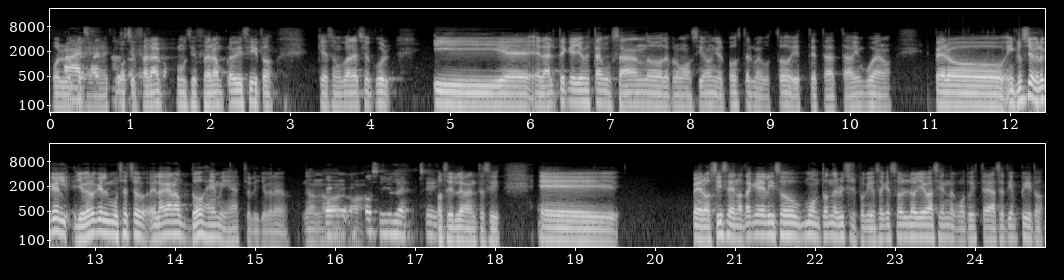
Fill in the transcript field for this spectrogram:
por lo Ah, que exacto, como si fuera como si fuera un plebiscito, que eso me pareció cool. Y eh, el arte que ellos están usando de promoción y el póster me gustó y este está, está bien bueno. Pero incluso yo creo que el, yo creo que el muchacho él ha ganado dos Emmy actually, yo creo. No, no, Eh, no. Es posible, sí. Posiblemente, sí. Eh, pero sí, se nota que él hizo un montón de research, porque yo sé que eso lo lleva haciendo, como tú dijiste, hace tiempito,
